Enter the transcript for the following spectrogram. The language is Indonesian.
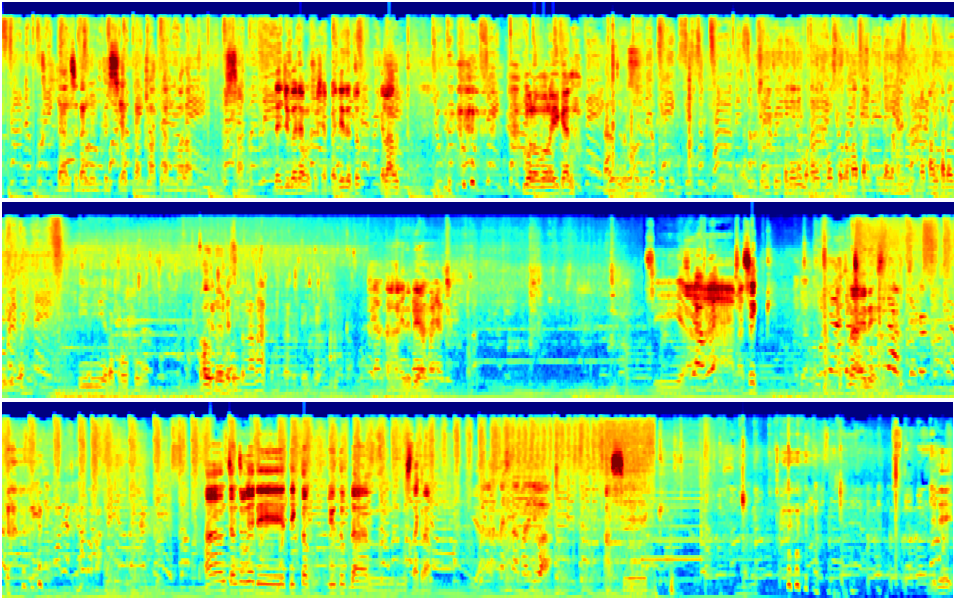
dan sedang mempersiapkan makan malam bersama. Dan juga ada mempersiapkan diri untuk ke laut. Molo-molo ikan. tahu juga udah direbus Jadi ceritanya ini makanan semua setengah matang, tinggal matangkan aja gitu ya. Ini ada kropo. Tahu kan udah tempe. setengah matang taruh tempe Nah ini dia. Siap, masik. Nah ini. Ah, cantumnya di TikTok, YouTube dan Instagram. Ya, pesta Mario asik. Jadi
